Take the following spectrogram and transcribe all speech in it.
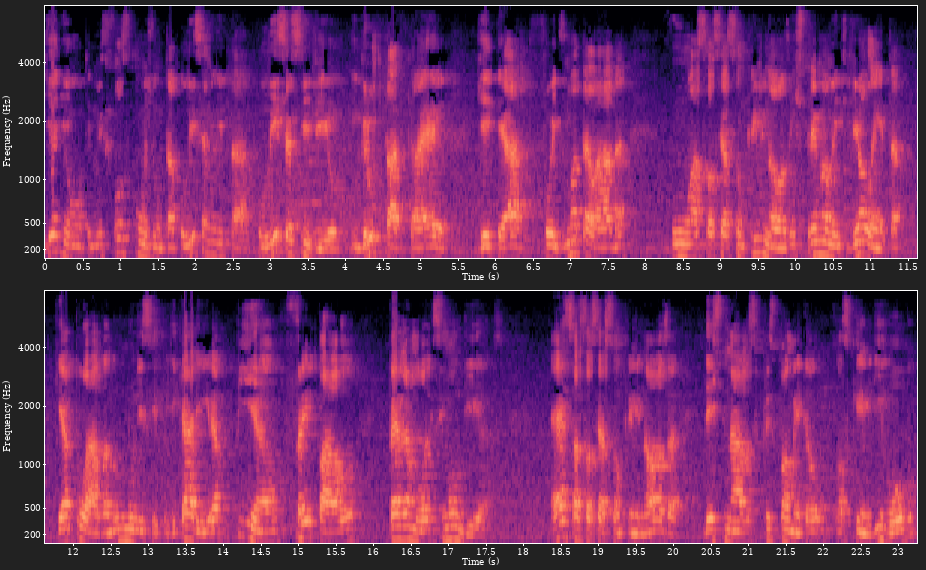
Dia de ontem, no esforço conjunto da Polícia Militar, Polícia Civil e Grupo Tático Aéreo, GTA, foi desmantelada uma associação criminosa extremamente violenta que atuava no município de Carira, Pião, Frei Paulo, Pedra Mole e Simão Dias. Essa associação criminosa destinava-se principalmente aos crimes de roubo,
